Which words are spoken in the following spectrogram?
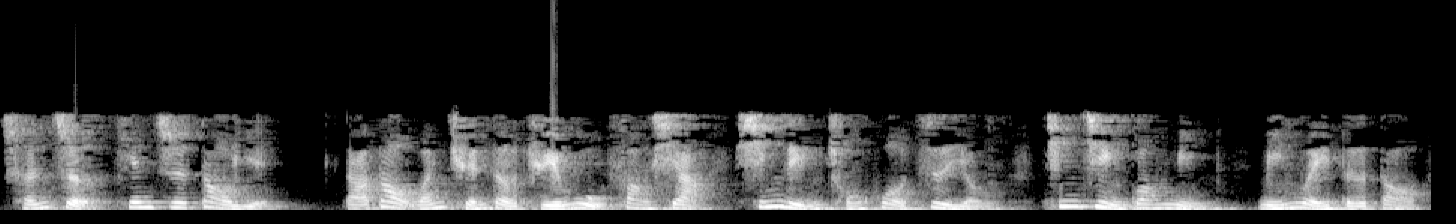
成者天之道也。达到完全的觉悟放下，心灵重获自由，清净光明，名为得道，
